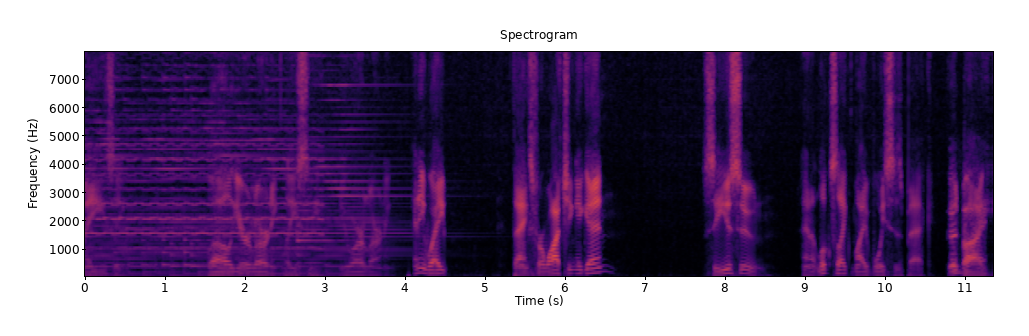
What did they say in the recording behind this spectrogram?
Amazing. Well, you're learning, Laci. You are learning. Anyway, thanks for watching again. See you soon. And it looks like my voice is back. Goodbye.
